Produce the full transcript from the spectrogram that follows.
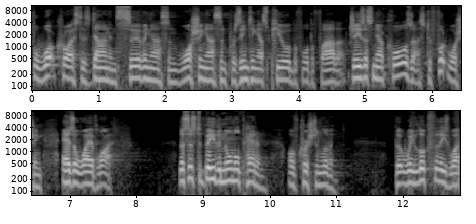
for what Christ has done in serving us and washing us and presenting us pure before the Father. Jesus now calls us to foot washing as a way of life. This is to be the normal pattern of Christian living. That we look for these ways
